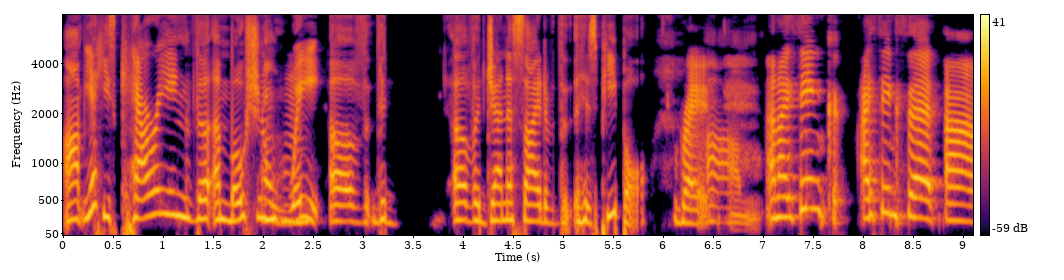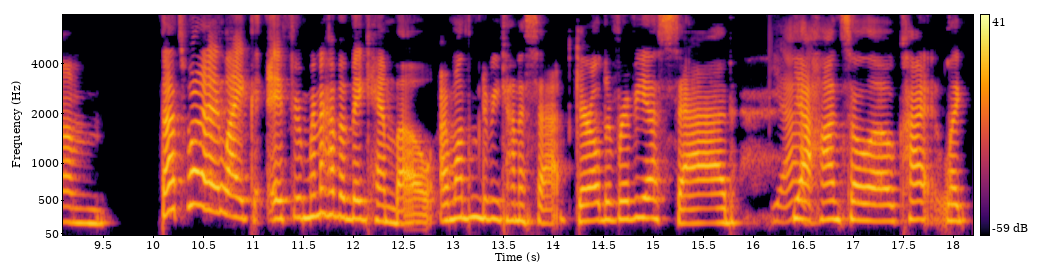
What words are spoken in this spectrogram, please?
Um, yeah, he's carrying the emotional Mhm. weight of the of a genocide of the, his people. Right. Um, And I think I think that um that's what I like. If I'm gonna have a big himbo, I want them to be kind of sad. Geralt of Rivia, sad. yeah, Yeah, Han Solo, kind like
